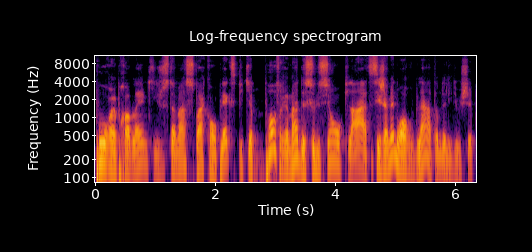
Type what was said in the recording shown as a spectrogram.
pour un problème qui est justement super complexe puis qui n'a pas vraiment de solution claire. C'est jamais noir ou blanc en termes de leadership.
